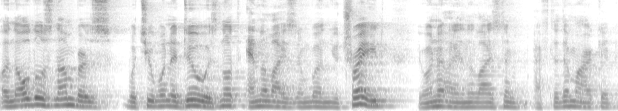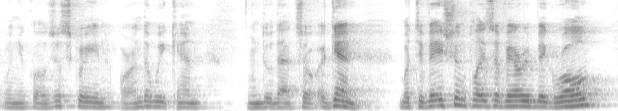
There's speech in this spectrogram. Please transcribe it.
and all those numbers, what you wanna do is not analyze them when you trade, you wanna analyze them after the market, when you close your screen or on the weekend and do that. So again, motivation plays a very big role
